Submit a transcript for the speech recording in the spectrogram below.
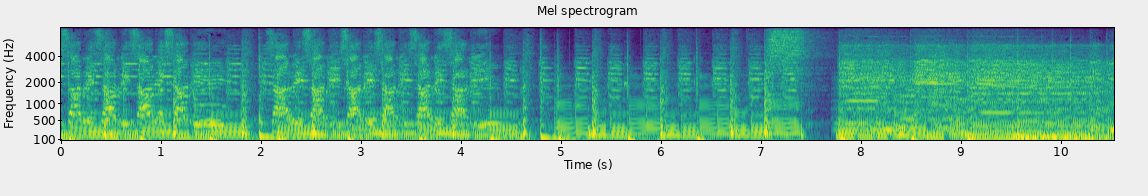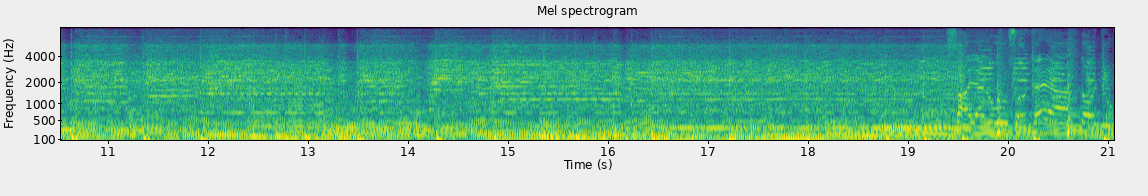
Sarri, sarri, sarri, sarri, sarri, sarri Sarri, sarri, sarri, sarri, sarri, dugu sortean, doinu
